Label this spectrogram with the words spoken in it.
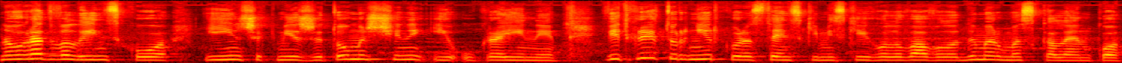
Новоград-Волинського і інших міст Житомирщини і України. Відкрив турнір коростенський міський голова Володимир Москаленко.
